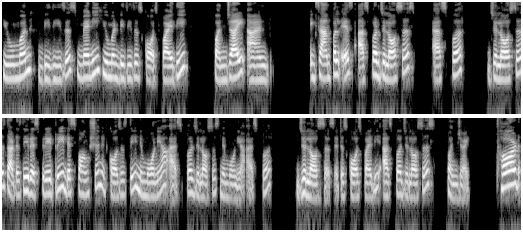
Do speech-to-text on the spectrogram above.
human diseases. Many human diseases caused by the fungi. And example is aspergillosis asper Aspergillosis, that is the respiratory dysfunction. It causes the pneumonia, aspergillosis pneumonia, aspergillosis. It is caused by the aspergillosis fungi. Third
